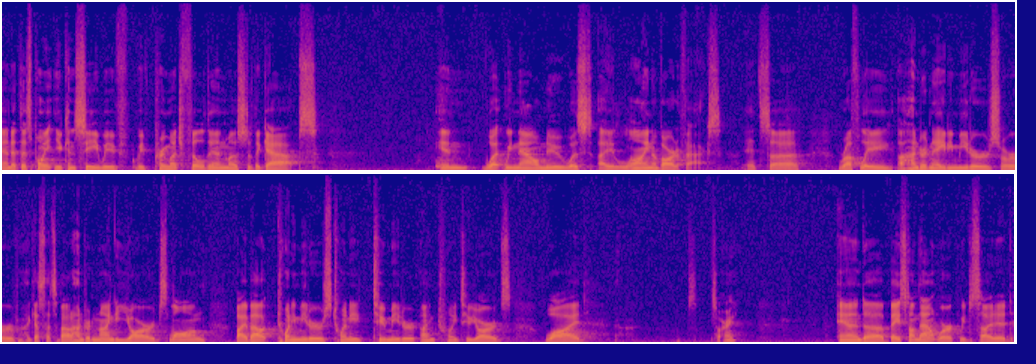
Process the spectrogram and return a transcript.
And at this point, you can see we've, we've pretty much filled in most of the gaps in what we now knew was a line of artifacts. It's uh, roughly 180 meters, or I guess that's about 190 yards long, by about 20 meters, 22 meter, uh, 22 yards wide. Oops, sorry. And uh, based on that work, we decided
